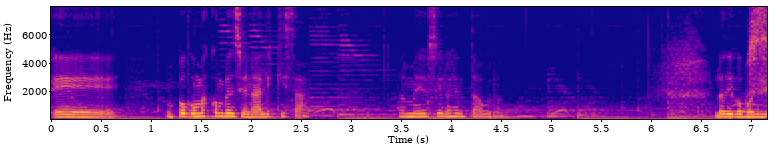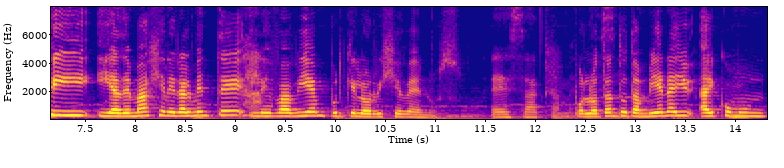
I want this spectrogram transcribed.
eh, un poco más convencionales quizás, los mediocielos en Tauro. Lo digo por mí. Sí, y además generalmente les va bien porque lo rige Venus. Exactamente. Por lo tanto, sí. también hay, hay como Mm. un,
